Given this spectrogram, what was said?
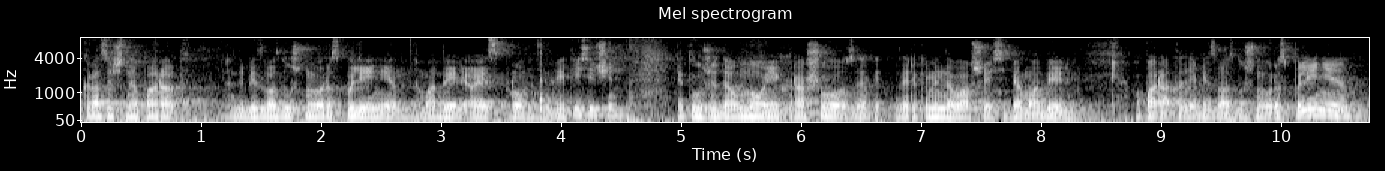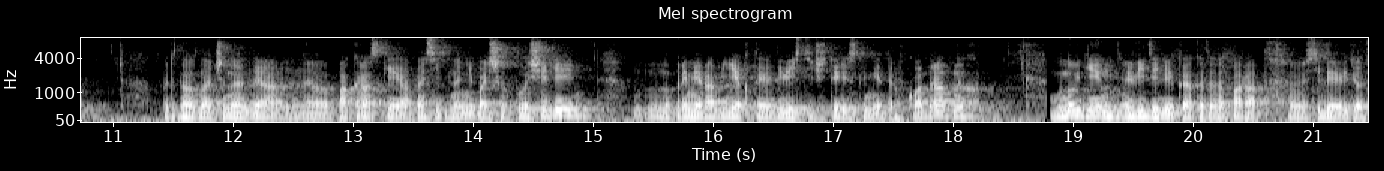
Красочный аппарат для безвоздушного распыления модель AS Pro 2000. Это уже давно и хорошо зарекомендовавшая себя модель аппарата для безвоздушного распыления, предназначенная для э, покраски относительно небольших площадей, например, объекты 200-400 метров квадратных. Многие видели, как этот аппарат себя ведет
